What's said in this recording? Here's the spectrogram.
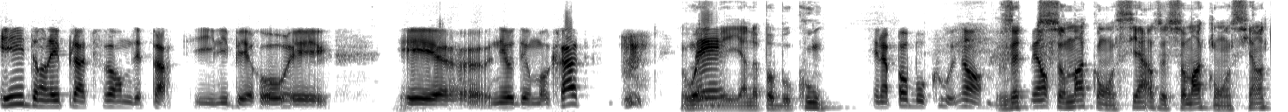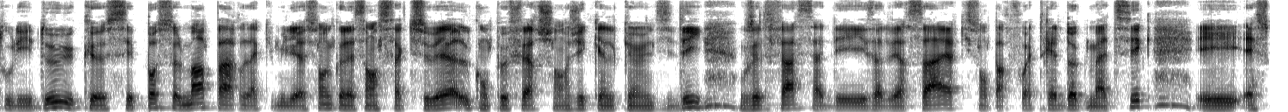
est dans les plateformes des partis libéraux et, et euh, néo-démocrates. Oui, mais, il y en a pas beaucoup. Il n'y en a pas beaucoup, non. Vous êtes sûrement conscients, vous êtes sûrement conscients tous les deux que c'est pas seulement par l'accumulation de connaissances factuelles qu'on peut faire changer quelqu'un d'idée. Vous êtes face à des adversaires qui sont parfois très dogmatiques et est-ce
